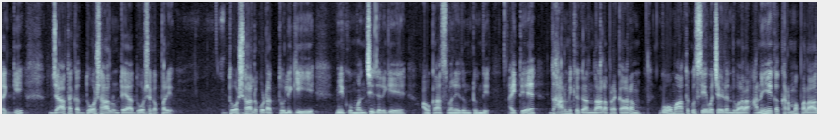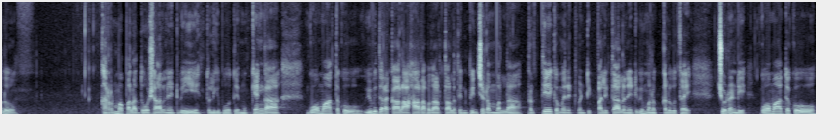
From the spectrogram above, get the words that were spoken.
తగ్గి జాతక దోషాలు ఉంటే ఆ దోషక పరి దోషాలు కూడా తొలగి మీకు మంచి జరిగే అవకాశం అనేది ఉంటుంది. అయితే ధార్మిక గ్రంథాల ప్రకారం గోమాతకు సేవ చేయడం ద్వారా అనేక కర్మఫలాలు కర్మఫల దోషాలు అనేటివి తొలగిపోతాయి. ముఖ్యంగా గోమాతకు వివిధ రకాల ఆహార పదార్థాలు తినిపించడం వల్ల ప్రత్యేకమైనటువంటి ఫలితాలు అనేటివి మనకు కలుగుతాయి. చూడండి గోమాతకు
